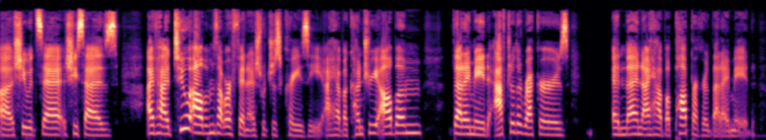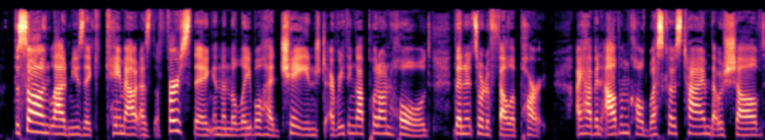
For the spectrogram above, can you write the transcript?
Uh, she would say, she says, I've had two albums that were finished, which is crazy. I have a country album that I made after the Wreckers, and then I have a pop record that I made. The song Loud Music came out as the first thing, and then the label had changed. Everything got put on hold. Then it sort of fell apart. I have an album called West Coast Time that was shelved,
